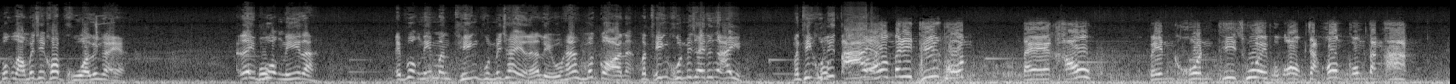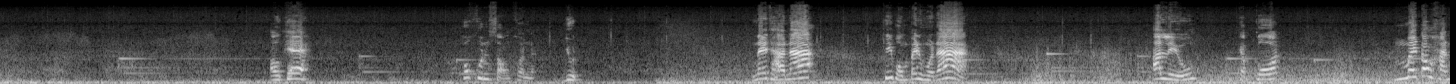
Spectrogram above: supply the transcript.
พวกเราไม่ใช่ครอบครัวหรือไงอะแล้วไอ้พวกนี้ล่ะ ไอ้พวกนี้มันทิ้งคุณไม่ใช่เหรอหลิวฮะ เมื่อก่อนอะมันทิ้งคุณไม่ใช่หรือไง มันทิ้งคุณที่ตายอะเขาไม่ได้ทิ้งผม แต่เขาเป็นคนที่ช่วยผมออกจากฮ่องกงต่างหาก โอเค พวกคุณสองคนน่ะหยุด ในฐานะที่ผมเป็นหัวหน้าอาหลิวกับโกดไม่ต้องหัน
